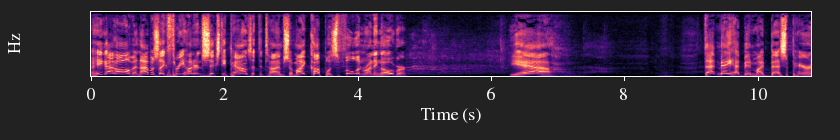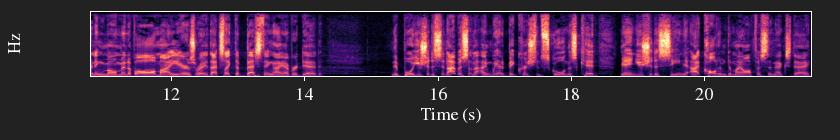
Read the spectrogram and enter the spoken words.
And he got all of it. And I was like 360 pounds at the time, so my cup was full and running over. Yeah. That may have been my best parenting moment of all my years, Ray. That's like the best thing I ever did. Boy, you should have seen. I was, and we had a big Christian school, and this kid, man, you should have seen it. I called him to my office the next day.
